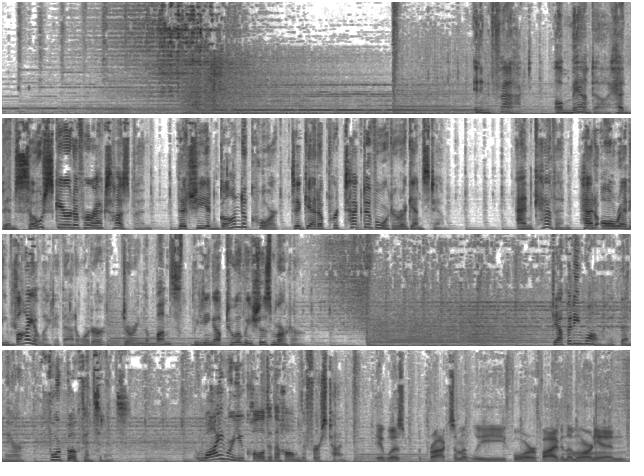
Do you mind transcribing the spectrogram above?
In fact, Amanda had been so scared of her ex-husband that she had gone to court to get a protective order against him. And Kevin had already violated that order during the months leading up to Alicia's murder. Deputy Wallen had been there for both incidents. Why were you called to the home the first time? It was approximately four or five in the morning.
